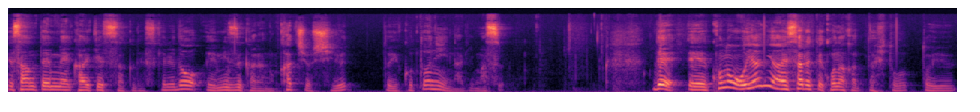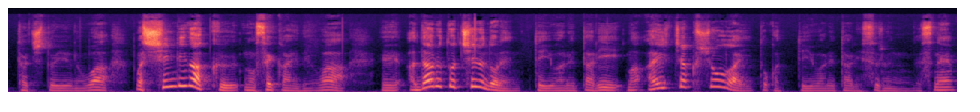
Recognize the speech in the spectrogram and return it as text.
3点目解決策ですけれど自らの価値を知るということになります。でこの親に愛されてこなかった人というたちというのは心理学の世界ではアダルト・チルドレンって言われたり、愛着障害とかって言われたりするんですね。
